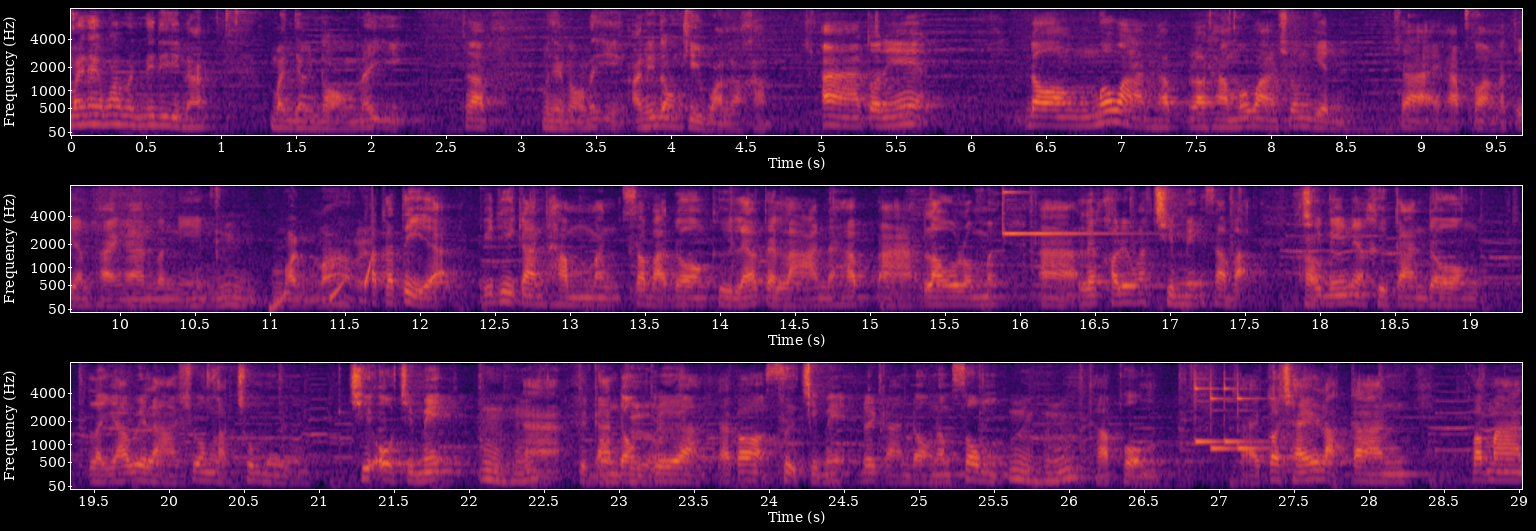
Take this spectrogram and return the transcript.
ไม่ได้ว่ามันไม่ดีนะ มันยังดองได้อีก ครับ มันยังดองได้อีก อันนี้ดองกี่วันแล้วครับ อ่าตัวนี้ ดองเมื่อวานครับ เราทำเมื่อวานช่วงเย็นใช่ครับ ก่อนมาเตรียมถ่ายงานวันนี้ อืมมันมากเลยปกติอะวิธีการทำมันสบะดองคือแล้วแต่ร้านนะครับอ่าเราเราไม่อ่าแล้วเขาเรียกว่าชิเมะสบะชิเมะเนี่ยคือการดองระยะเวลาช่วงหลักชั่วโมงชิโอชิเมะอือฮึอ่าคือการดองเกลือ แล้วก็สึชิเมะด้วยการดองน้ำส้ม อือหือ ครับผมใช่ก็ใช้หลักการประมาณ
